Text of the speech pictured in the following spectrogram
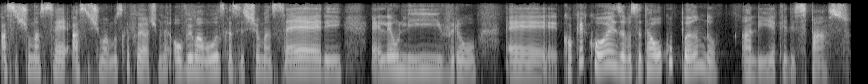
assistir uma série, assistir uma música foi ótimo, né? Ouvir uma música, assistir uma série, é, ler um livro, é, qualquer coisa, você está ocupando ali aquele espaço.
